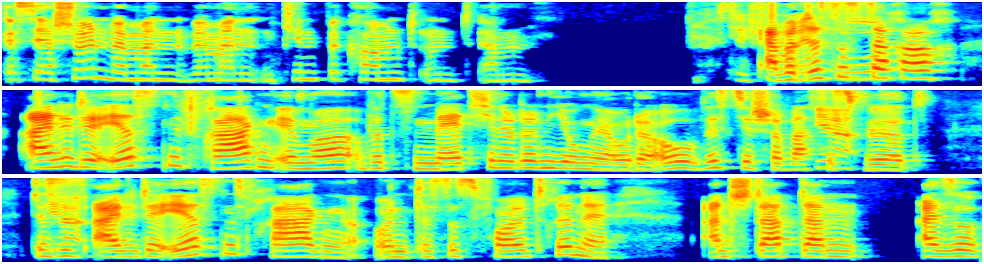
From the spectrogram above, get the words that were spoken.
ist ja schön, wenn man, wenn man ein Kind bekommt und ähm, Aber das so. ist doch auch eine der ersten Fragen immer, wird es ein Mädchen oder ein Junge? Oder oh, wisst ihr schon, was ja. es wird? Das ja. ist eine der ersten Fragen und das ist voll drinne. Anstatt dann, also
